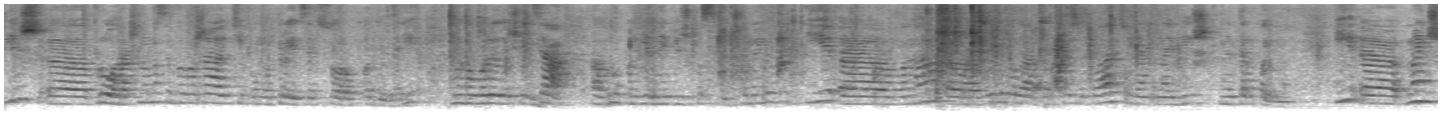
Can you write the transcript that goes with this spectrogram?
Більш програшними себе вважають ті, кому 30-41 рік. Ми говорили, що ця група є найбільш освіченою, і вона виявила цю ситуацію як найбільш нетерпиму. І е, менш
